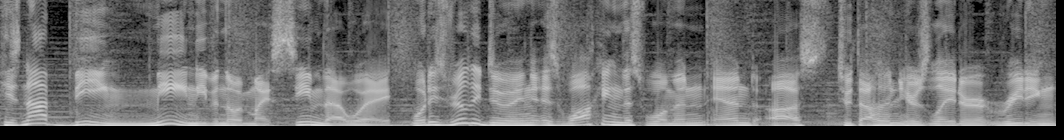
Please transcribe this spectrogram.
He's not being mean, even though it might seem that way. What he's really doing is walking this woman and us, 2,000 years later, reading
